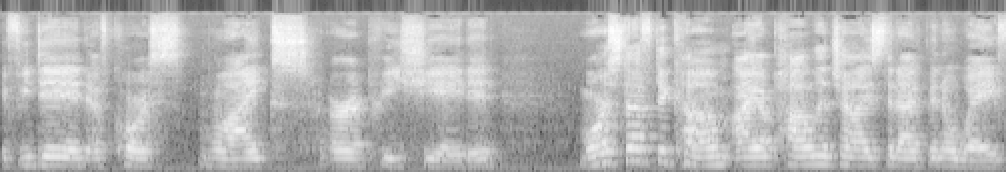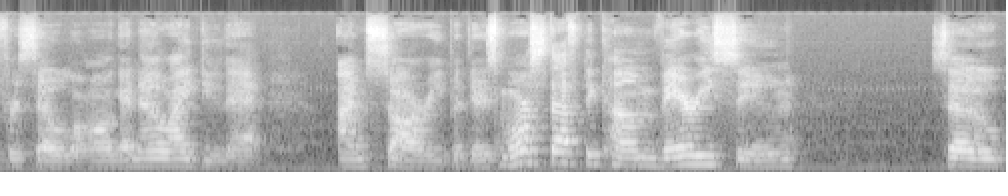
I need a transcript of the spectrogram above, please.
If you did, of course, likes are appreciated. More stuff to come. I apologize that I've been away for so long. I know I do that. I'm sorry, but there's more stuff to come very soon. So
